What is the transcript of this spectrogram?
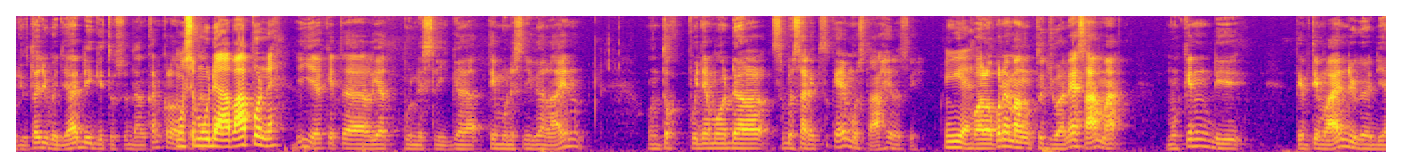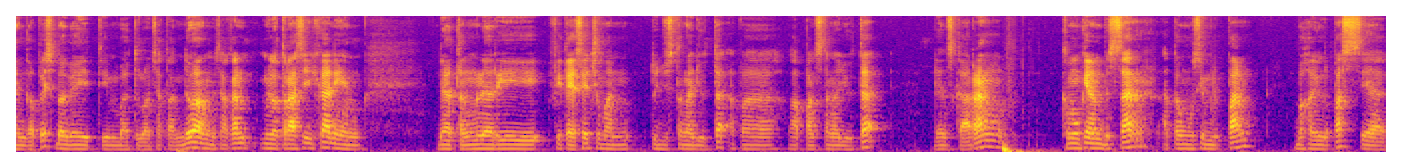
juta juga jadi gitu sedangkan kalau Mau kita- semudah apa pun ya. iya kita lihat Bundesliga tim Bundesliga lain untuk punya modal sebesar itu kayak mustahil sih Iya. walaupun emang tujuannya sama mungkin di tim-tim lain juga dianggapnya sebagai tim batu loncatan doang misalkan Milotrasi kan yang datang dari Vitesse cuman tujuh setengah juta apa delapan setengah juta dan sekarang kemungkinan besar atau musim depan bakal dilepas ya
